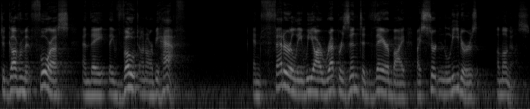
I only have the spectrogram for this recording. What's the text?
to government for us and they, they vote on our behalf. And federally, we are represented there by, by certain leaders among us.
